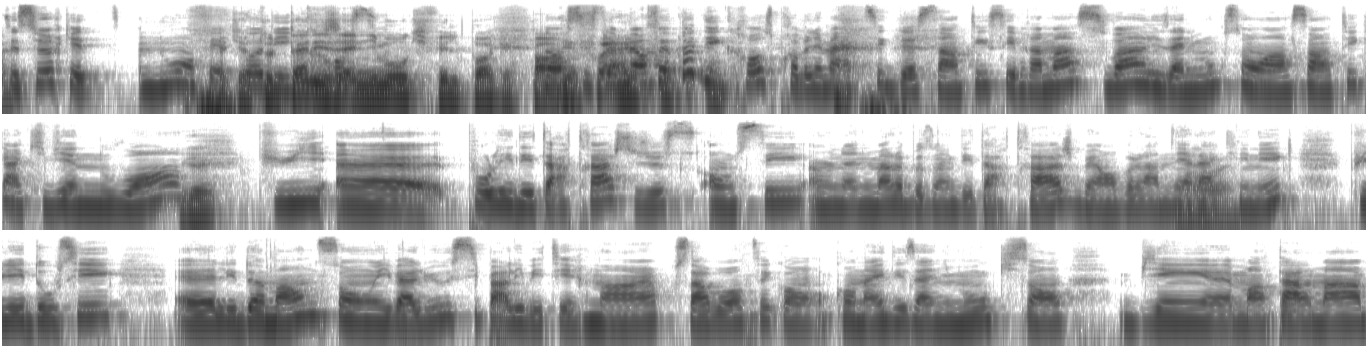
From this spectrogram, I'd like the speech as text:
C'est sûr que nous, on fait Fait qu'il y pas a tout le des temps des animaux qui filent pas quelque part. Non, Des c'est fois, ça, mais il on fait pas des grosses problématiques de santé. C'est vraiment souvent les animaux qui sont en santé quand ils viennent nous voir. Puis euh, pour les détartrages, c'est juste, on le sait, un animal a besoin de détartrage, ben on va l'amener à la Ouais. clinique. Puis les dossiers, euh, les demandes sont évaluées aussi par les vétérinaires pour savoir tu sais, qu'on ait des animaux qui sont bien euh, mentalement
